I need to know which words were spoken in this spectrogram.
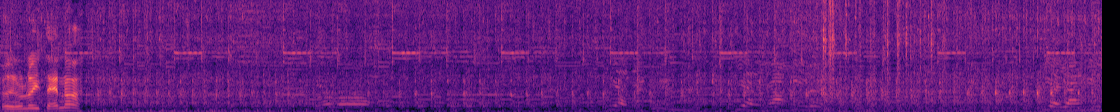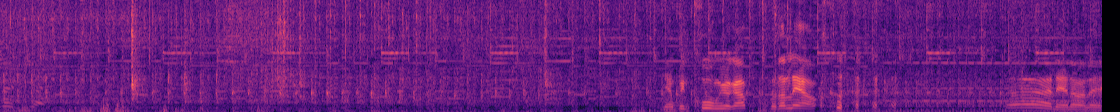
เออเลยแตนเนาะ เที่ยนี่ เที่ยยางดีเลยเกี่ยยางดีเลยเกี่ยยังเป็นโค้งอยู่ครับมาทันแล้วแน่นอนเลย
